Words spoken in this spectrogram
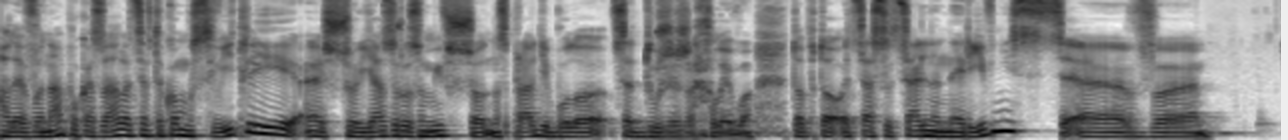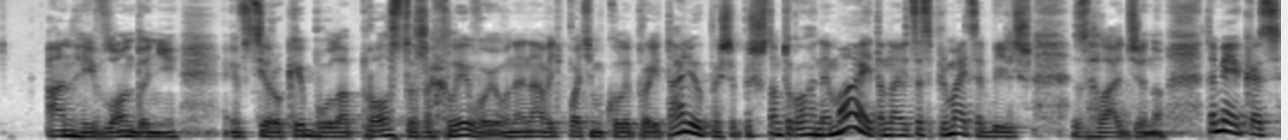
Але вона показала це в такому світлі, е, що я зрозумів, що насправді було все дуже жахливо. Тобто, оця соціальна нерівність е, в Англії, в Лондоні в ці роки була просто жахливою. Вони навіть потім, коли про Італію пише, пише, що там такого немає, і там навіть це сприймається більш згладжено. Там є якась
